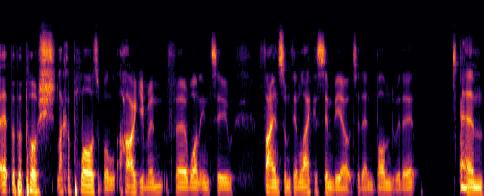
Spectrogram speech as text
a, a push, like a plausible argument for wanting to find something like a symbiote to then bond with it. Um,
